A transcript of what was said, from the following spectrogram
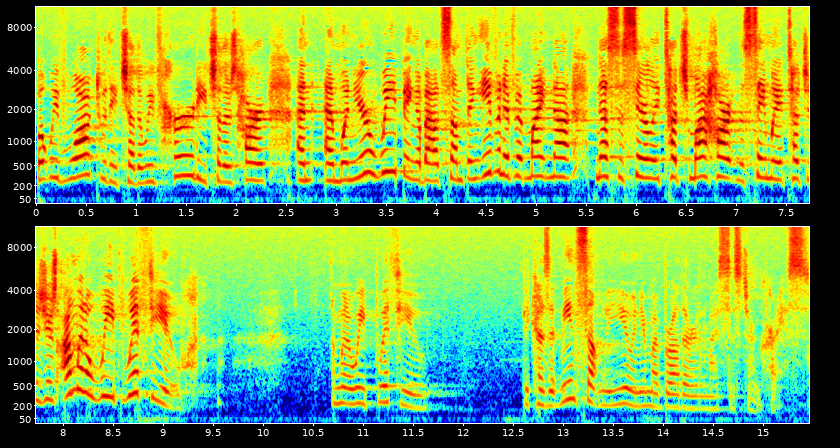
But we've walked with each other, we've heard each other's heart. And, and when you're weeping about something, even if it might not necessarily touch my heart in the same way it touches yours, I'm going to weep with you. I'm going to weep with you because it means something to you, and you're my brother and my sister in Christ.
